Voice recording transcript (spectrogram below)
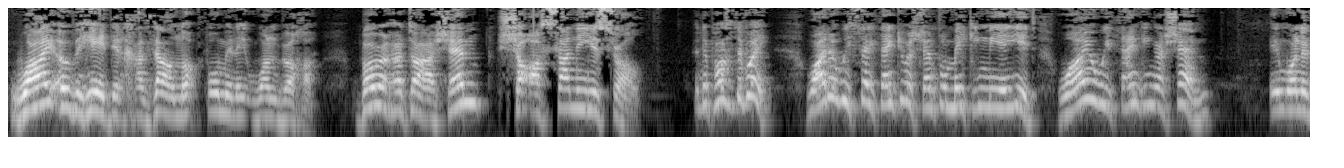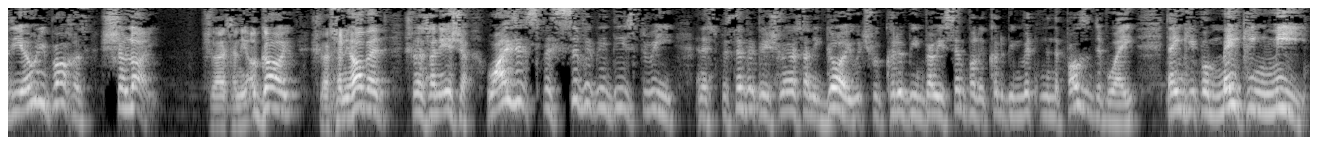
Why over here did Chazal not formulate one bracha? Baruch Hashem, sha'asani Yisrael. In a positive way. Why don't we say, thank you Hashem for making me a Yid? Why are we thanking Hashem in one of the only brachas, Shaloi? Shaloi Sani Ogoy, Shaloi Sani Obed, Shaloi Sani Isha. Why is it specifically these three, and it's specifically Shaloi Sani Goy, which could have been very simple, it could have been written in the positive way. Thank you for making me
